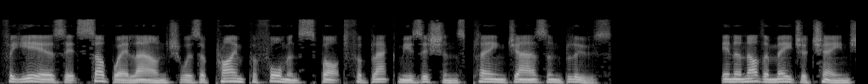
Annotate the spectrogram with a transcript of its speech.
For years its subway lounge was a prime performance spot for black musicians playing jazz and blues. In another major change,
